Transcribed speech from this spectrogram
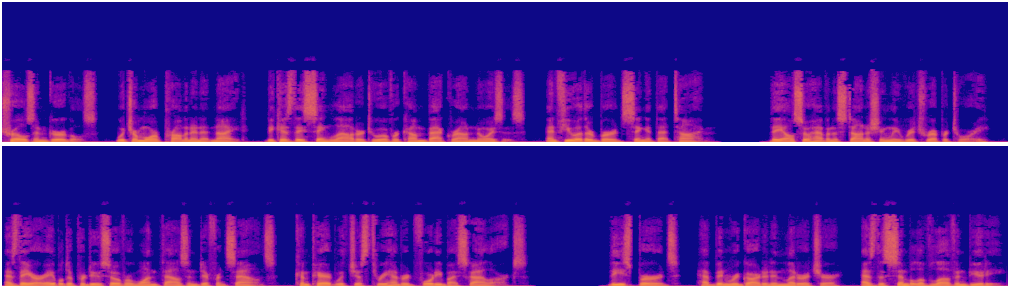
trills, and gurgles, which are more prominent at night because they sing louder to overcome background noises, and few other birds sing at that time. They also have an astonishingly rich repertory, as they are able to produce over 1,000 different sounds, compared with just 340 by skylarks. These birds have been regarded in literature as the symbol of love and beauty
